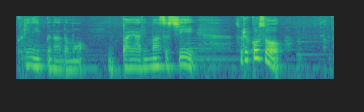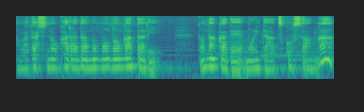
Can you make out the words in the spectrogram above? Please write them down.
クリニックなどもいっぱいありますしそれこそ私の体の物語の中で森田敦子さんが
